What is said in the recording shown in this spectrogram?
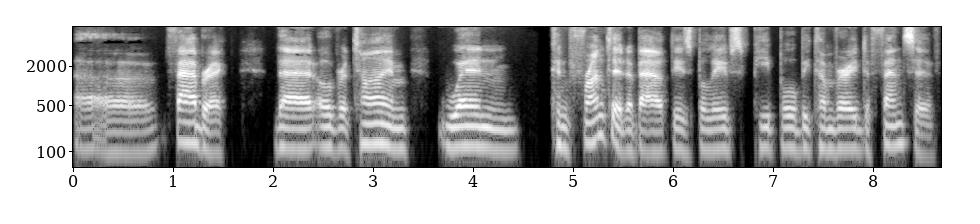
uh, fabric that over time, when confronted about these beliefs, people become very defensive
